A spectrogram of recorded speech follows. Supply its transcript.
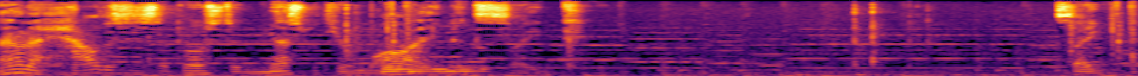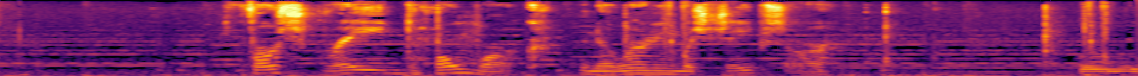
I don't know how this is supposed to mess with your mind. It's like. It's like. First grade homework, you know, learning what shapes are. Hmm.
